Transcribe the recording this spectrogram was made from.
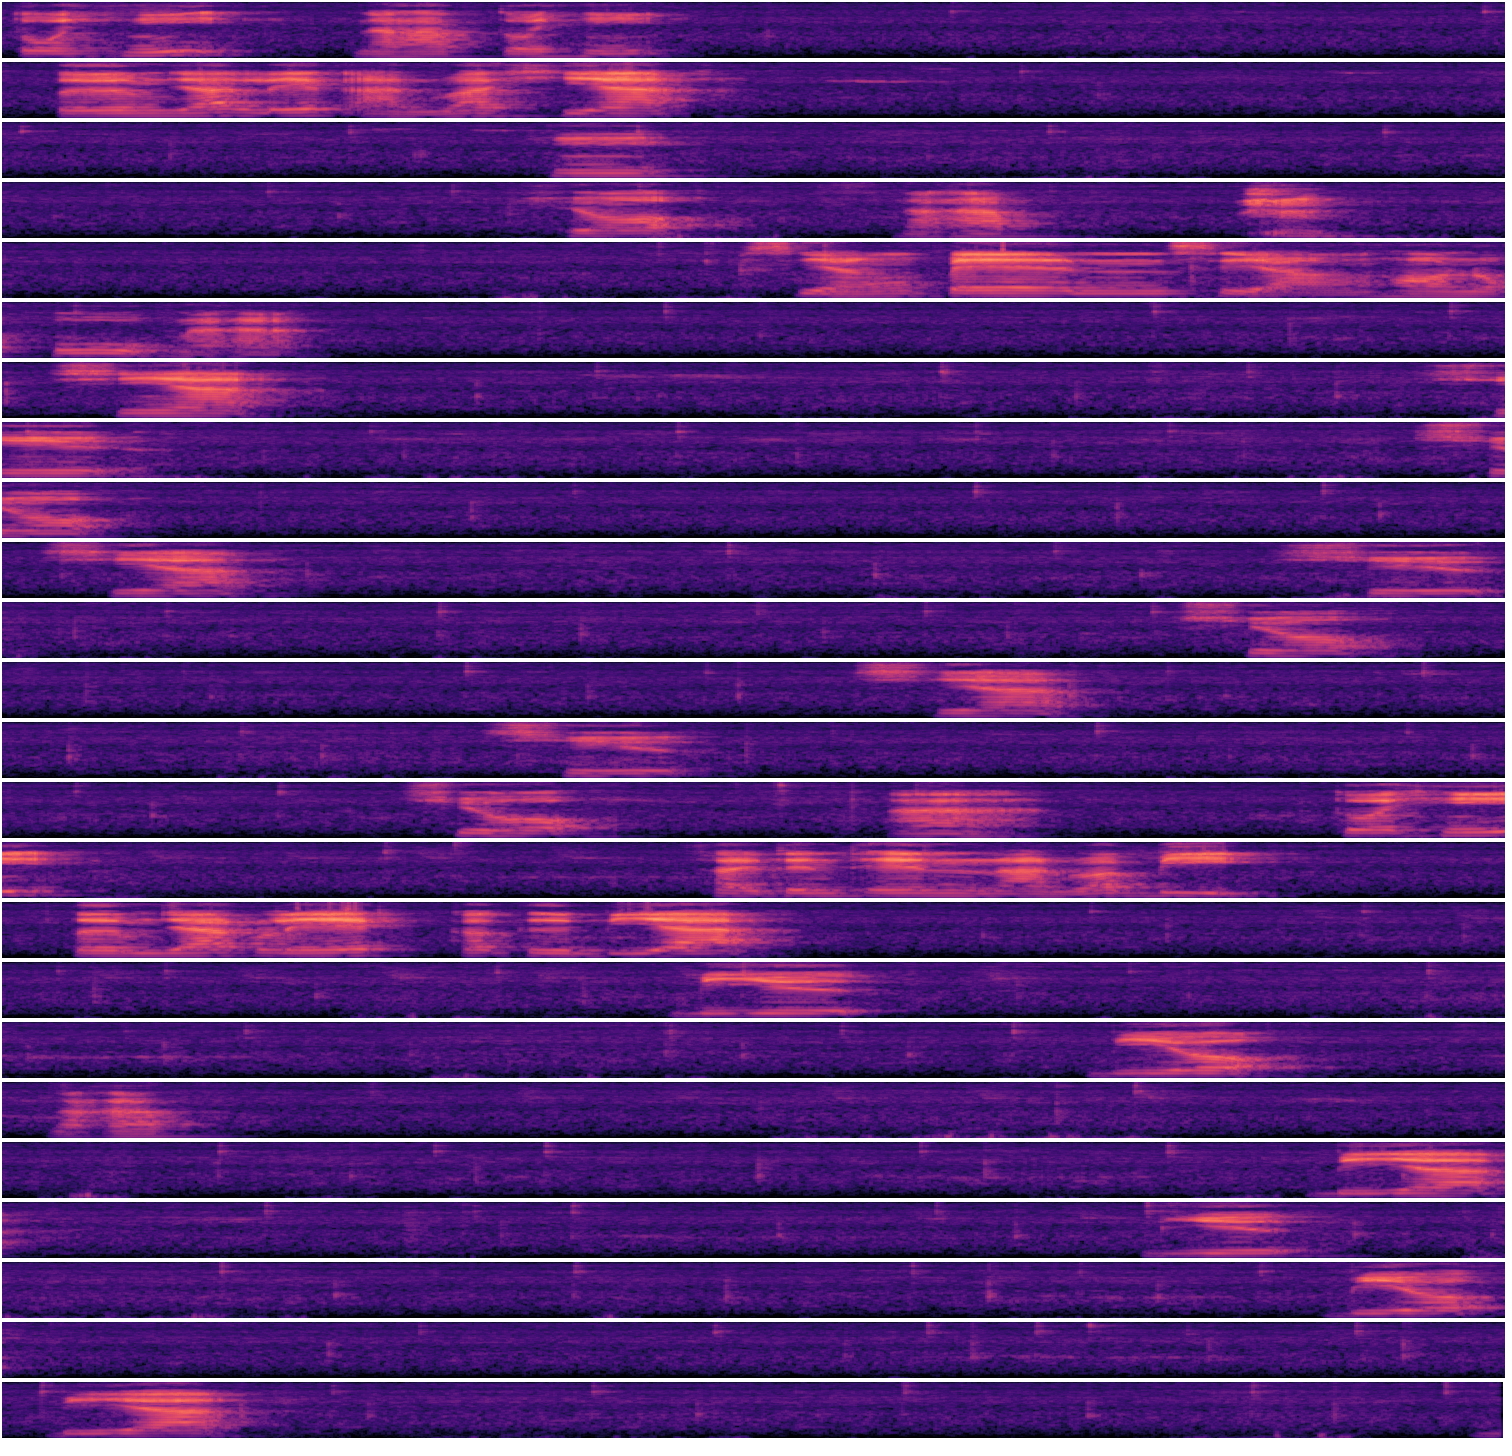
ตัวฮินะครับ ตัวฮิ เติมยะเล็กอ่านว่าเฮียฮิเฮียนะครับ เสียงเป็นเสียงฮอนกฮูกนะฮะเชียชื่อเชียชื่อชเชีย ชื่อชอ่า ตัวฮีใส่เทนเทนอ่านว่าบีเติมยักษ์เล็กก็คือเบียบิวบิโอนะครับบิยา บิวบิโอบิยาบ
